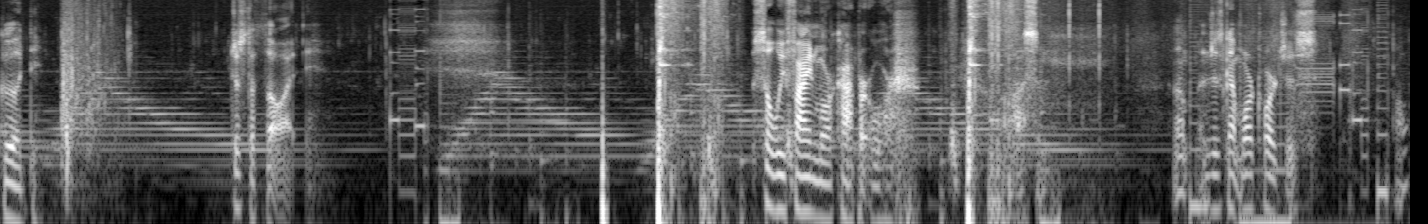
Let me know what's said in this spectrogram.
good. Just a thought. So we find more copper ore. Awesome. Oh, I just got more torches. Oh.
